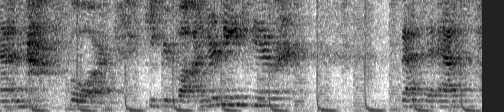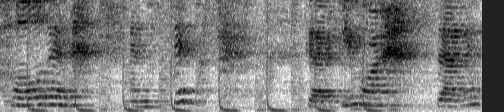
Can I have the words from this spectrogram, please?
And four, keep your butt underneath you. That's it, abs pulled in. And six, good, a few more, seven,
